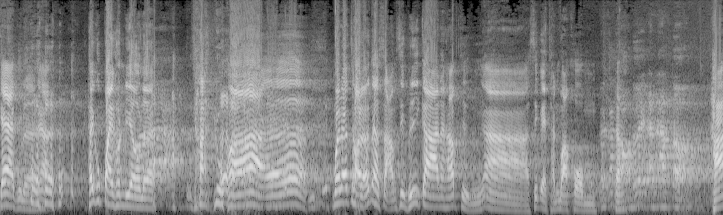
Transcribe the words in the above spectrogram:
แก้กูเลยเนี่ย ให้กูไปคนเดียวเลยทันวาเออ มันจะจอดตั้งแต่ 30 พฤศจิกายนนะครับ ถึงอ่า11 ธันวาคมแล้วก็ต่อด้วยอันอัพต่อฮะ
